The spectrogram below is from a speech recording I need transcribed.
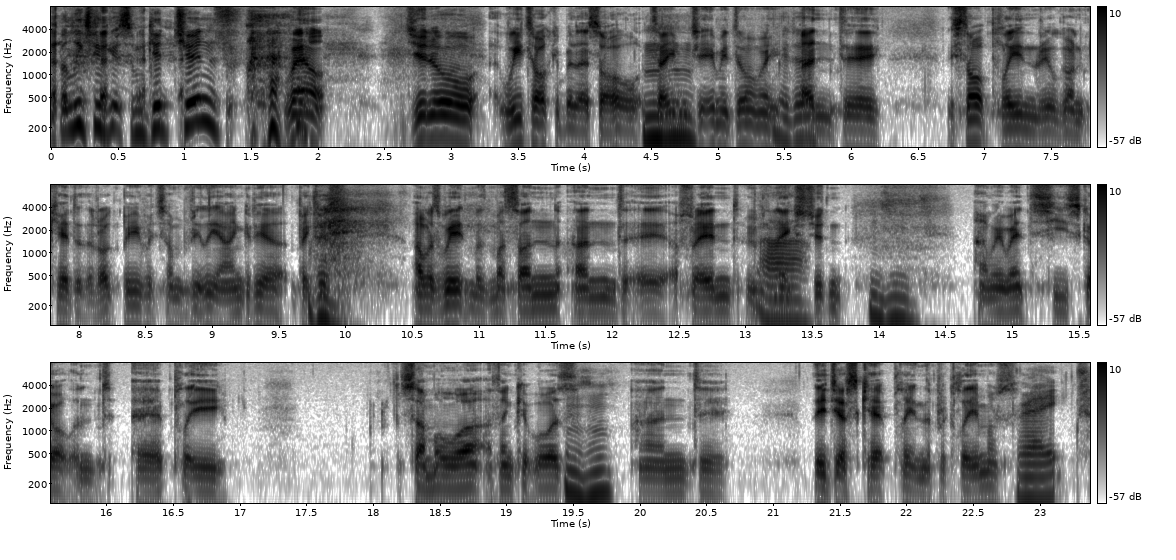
at least we get some good tunes. well, do you know we talk about this all the time, Jamie, don't we? Mm-hmm. We do. And uh, they stopped playing Real Gone Kid at the rugby, which I'm really angry at because I was waiting with my son and uh, a friend who was an Ah. ex-student, and we went to see Scotland uh, play Samoa, I think it was, Mm-hmm. and uh, they just kept playing the Proclaimers right.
